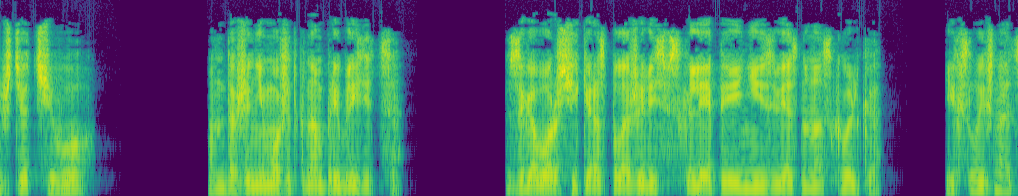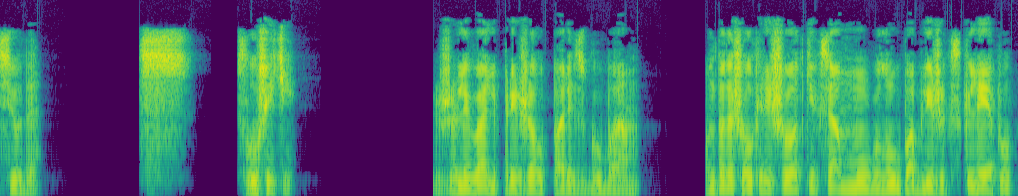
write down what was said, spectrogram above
Ждет чего? Он даже не может к нам приблизиться. Заговорщики расположились в склепе, и неизвестно насколько. Их слышно отсюда. Тссс! Слушайте! Жолеваль прижал палец к губам. Он подошел к решетке, к самому углу, поближе к склепу,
